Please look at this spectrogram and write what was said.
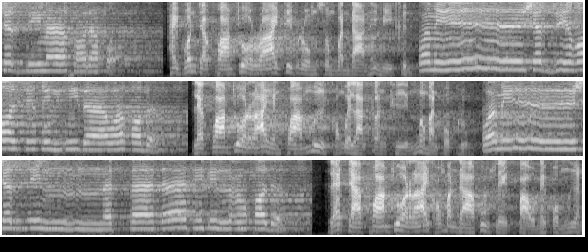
شر ما خلق ให้พ้นจากความชั่วร้ายที่พระองค์ทรงบันดาลให้มีขึ้น ومن شر غاسق إذا وقب และความชั่วร้ายแห่งความมืดของเวลากลางคืนเมื่อมันปกคลุม และจากความชั่วร้ายของบรรดาผู้เสกเป่าในปมเงื่อน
